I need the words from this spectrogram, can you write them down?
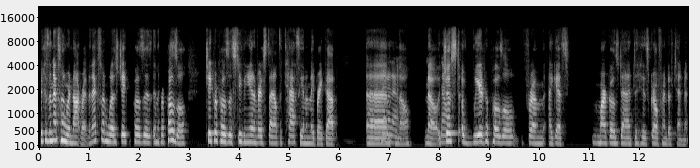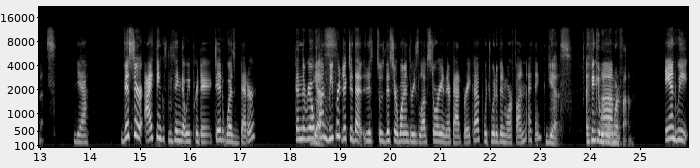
Because the next one we're not right. The next one was Jake proposes in the proposal. Jake proposes Steven Universe style to Cassie, and then they break up. Um, that. no, no, No. just a weird proposal from I guess Marco's dad to his girlfriend of ten minutes. Yeah. Visser, I think the thing that we predicted was better than the real one. We predicted that this was Visser 1 and 3's love story and their bad breakup, which would have been more fun, I think. Yes, I think it would have been Um, more fun. And we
